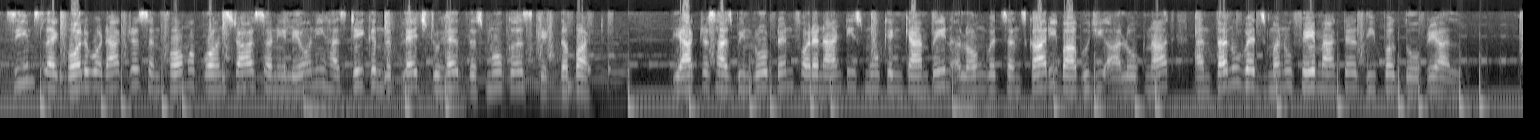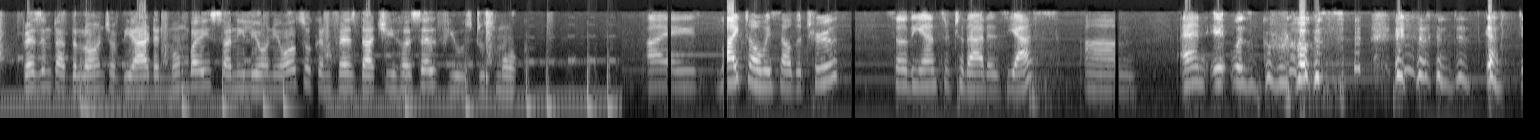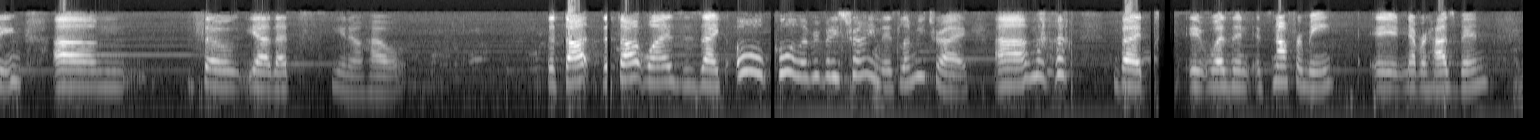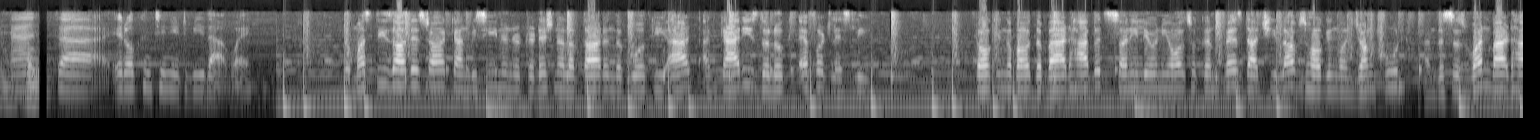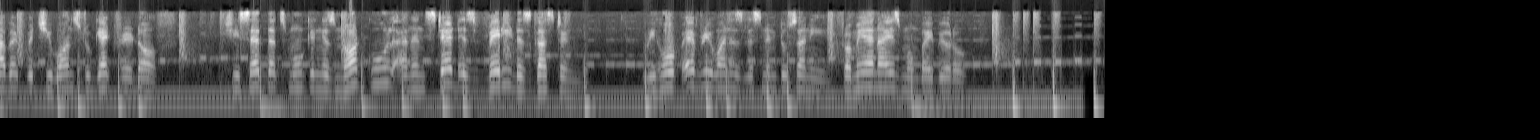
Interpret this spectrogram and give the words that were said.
It seems like Bollywood actress and former porn star Sunny Leone has taken the pledge to help the smokers kick the butt. The actress has been roped in for an anti-smoking campaign along with Sanskari Babuji Alok Nath and Tanu Weds Manu fame actor Deepak Dobriyal. Present at the launch of the ad in Mumbai, Sunny Leone also confessed that she herself used to smoke. I like to always tell the truth, so the answer to that is yes. Um, and it was gross and disgusting. Um, so yeah, that's you know how the thought the thought was is like, oh cool, everybody's trying this, let me try. Um, but it wasn't. It's not for me. It never has been, and uh, it'll continue to be that way. The Mastizaade star can be seen in a traditional avatar in the quirky ad and carries the look effortlessly. Talking about the bad habits, Sunny Leone also confessed that she loves hogging on junk food and this is one bad habit which she wants to get rid of. She said that smoking is not cool and instead is very disgusting. We hope everyone is listening to Sunny from ANI's Mumbai Bureau.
